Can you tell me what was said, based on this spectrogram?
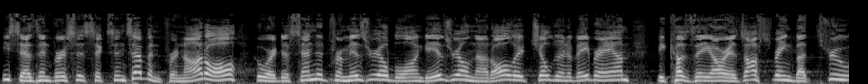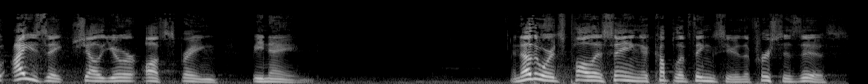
He says in verses 6 and 7, For not all who are descended from Israel belong to Israel, not all are children of Abraham because they are his offspring, but through Isaac shall your offspring be named. In other words, Paul is saying a couple of things here. The first is this.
